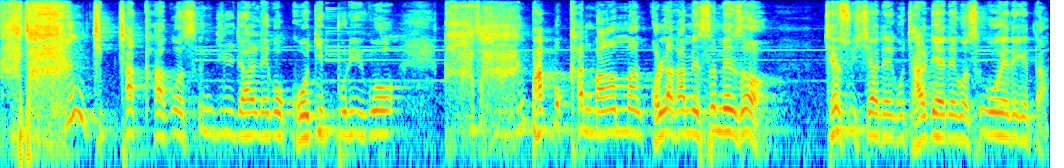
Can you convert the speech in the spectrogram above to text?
가장 집착하고 성질 잘 내고 고집 부리고 가장 박복한 마음만 골라가며 쓰면서 재수 있어야 되고 잘 돼야 되고 성공해야 되겠다.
